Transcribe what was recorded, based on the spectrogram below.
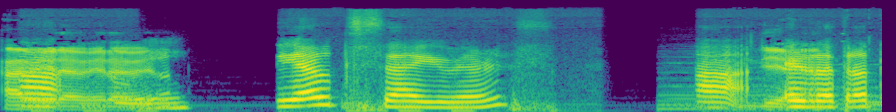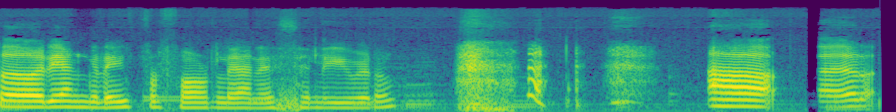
A Ah, ver, a ver, a ver. The Outsiders. Ah, Ya. El retrato de Dorian Gray, por favor lean ese libro. Ah, a ver,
